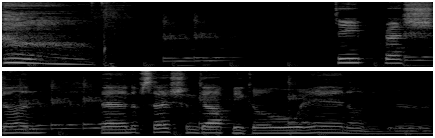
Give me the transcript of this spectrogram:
depression and obsession got me going under.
